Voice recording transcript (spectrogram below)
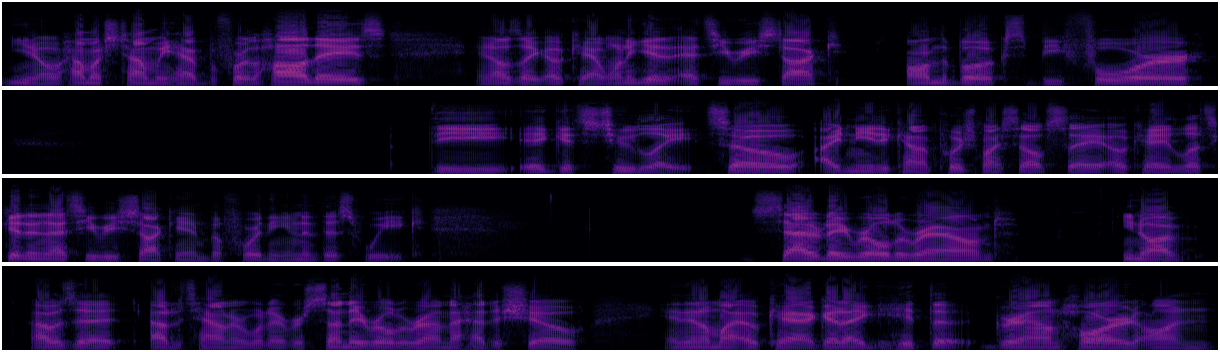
you know, how much time we have before the holidays, and I was like, okay, I want to get an Etsy restock on the books before the it gets too late. So I need to kind of push myself, say, okay, let's get an Etsy restock in before the end of this week. Saturday rolled around, you know, I I was at out of town or whatever. Sunday rolled around, I had a show, and then I'm like, okay, I gotta hit the ground hard on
